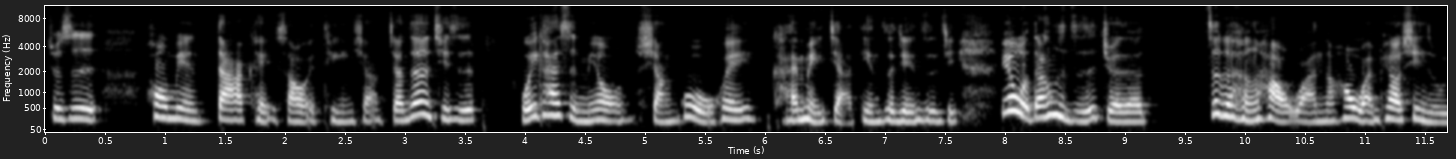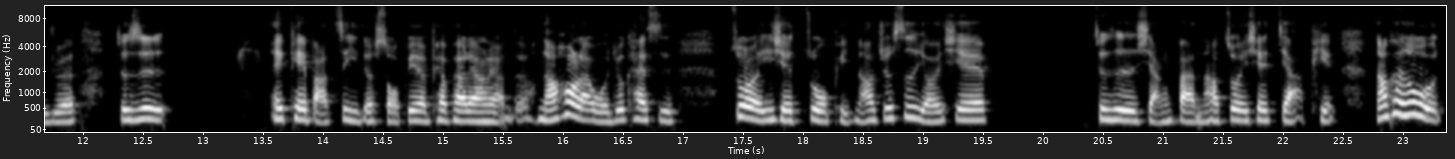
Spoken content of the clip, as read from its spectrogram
就是后面大家可以稍微听一下。讲真的，其实。我一开始没有想过我会开美甲店这件事情，因为我当时只是觉得这个很好玩，然后玩票性质，我觉得就是诶可以把自己的手变得漂漂亮亮的。然后后来我就开始做了一些作品，然后就是有一些就是想法，然后做一些甲片。然后可是我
